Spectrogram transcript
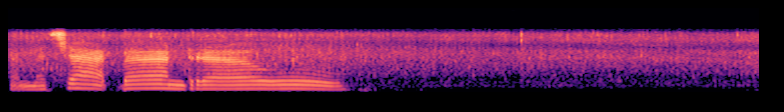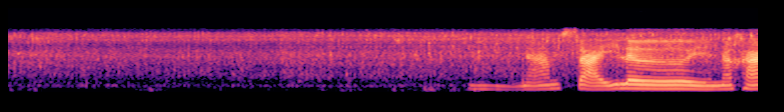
ธรรมชาติบ้านเรา น้ำใสเลยนะคะ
